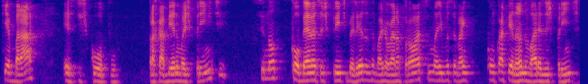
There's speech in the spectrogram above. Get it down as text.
quebrar esse escopo para caber numa sprint. Se não couber nessa sprint, beleza, você vai jogar na próxima e você vai concatenando várias sprints.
